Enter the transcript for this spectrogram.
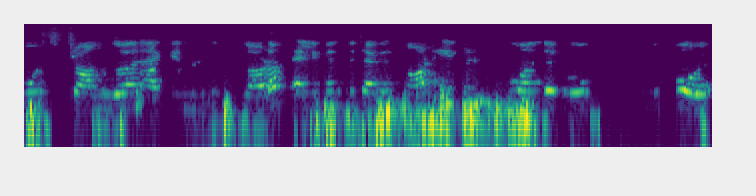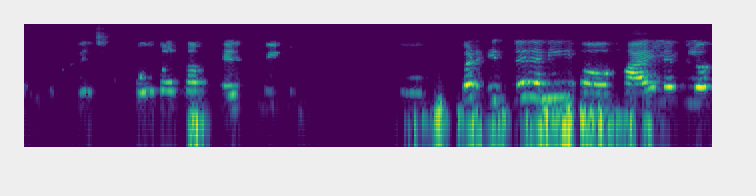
more stronger. I can do a lot of elements which I was not able to do on the rope before, pole helped me to do. So, but is there any uh, high level of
